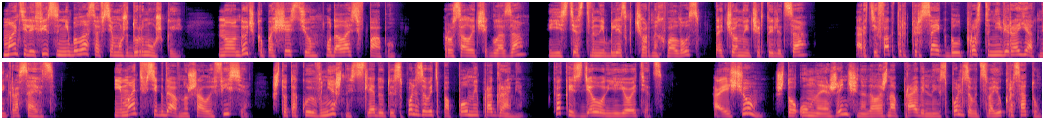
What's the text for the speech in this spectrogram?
Мать Элефисы не была совсем уж дурнушкой, но дочка, по счастью, удалась в папу. Русалочьи глаза, естественный блеск черных волос, точенные черты лица. Артефактор Персайк был просто невероятный красавец. И мать всегда внушала Фисе, что такую внешность следует использовать по полной программе, как и сделал ее отец. А еще, что умная женщина должна правильно использовать свою красоту,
